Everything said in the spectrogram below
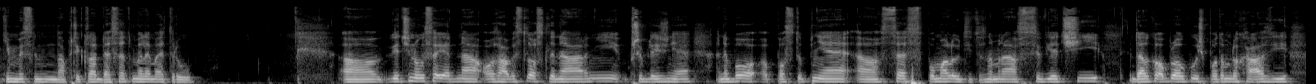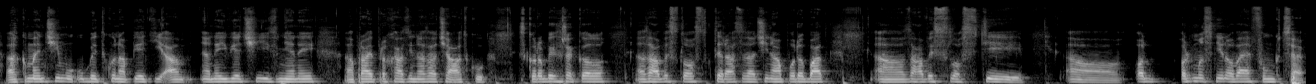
tím myslím například 10 mm Většinou se jedná o závislost lineární přibližně, nebo postupně se zpomalující, to znamená s větší délkou oblouku už potom dochází k menšímu úbytku napětí a největší změny právě prochází na začátku. Skoro bych řekl závislost, která se začíná podobat závislosti od, odmocninové funkce.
